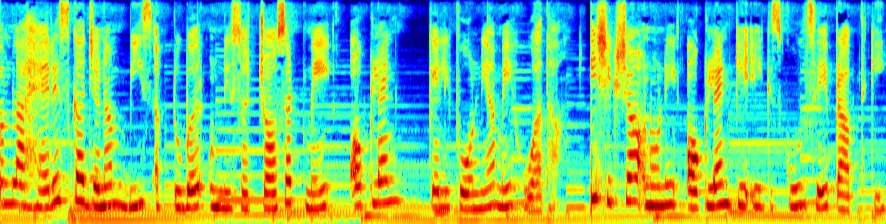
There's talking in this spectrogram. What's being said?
कमला हैरिस का जन्म 20 अक्टूबर 1964 में ऑकलैंड, कैलिफ़ोर्निया में हुआ था। ये शिक्षा उन्होंने ऑकलैंड के एक स्कूल से प्राप्त की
